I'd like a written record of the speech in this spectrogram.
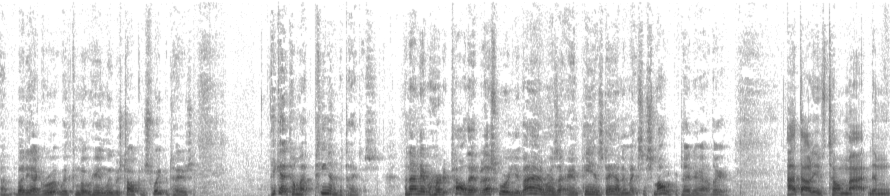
a buddy I grew up with, come over here and we was talking sweet potatoes. He got to talking about pin potatoes. And I never heard it called that, but that's where your vine runs out there and pins down and makes a smaller potato out there. I thought he was talking about them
